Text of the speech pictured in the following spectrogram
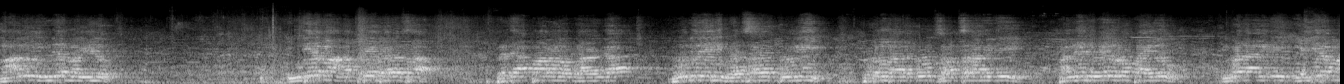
నాలుగు ఇందిరమ్మ ఇళ్ళు ఇందిరమ్మ అక్షయ భరోసా. ప్రజాపాలనలో భాగంగా భూమి లేని వ్యవసాయ కూలీ కుటుంబాలకు సంవత్సరానికి పన్నెండు వేల రూపాయలు ఇవ్వడానికి ఇందిరమ్మ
